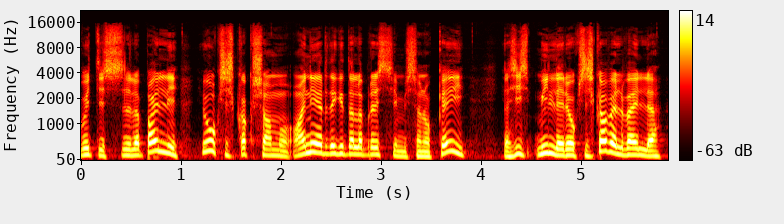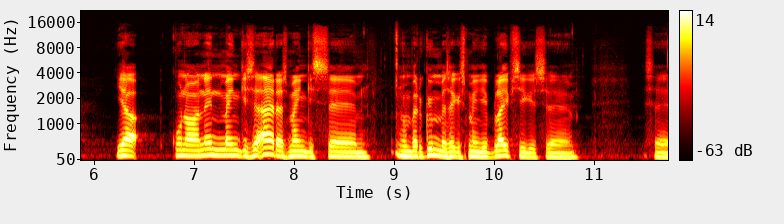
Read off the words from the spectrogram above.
võttis selle palli, jooksis kaks sammu, Anier tegi talle pressi, mis on okei okay, ja siis Miller jooksis ka veel välja ja kuna Nend mängis ääres, mängis see number kümme, see, kes mängib Leipzigis, see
